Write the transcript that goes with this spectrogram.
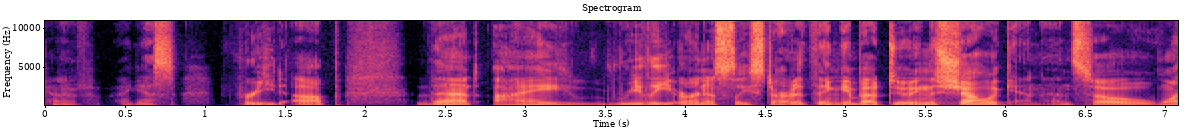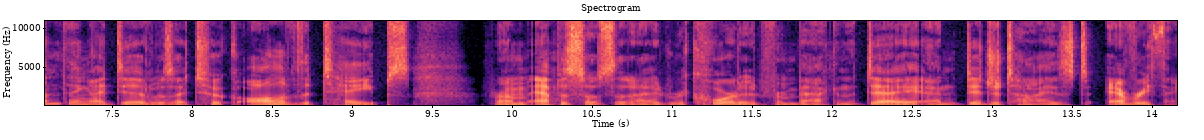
kind of, I guess, freed up, that I really earnestly started thinking about doing the show again. And so, one thing I did was I took all of the tapes from episodes that I had recorded from back in the day and digitized everything.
